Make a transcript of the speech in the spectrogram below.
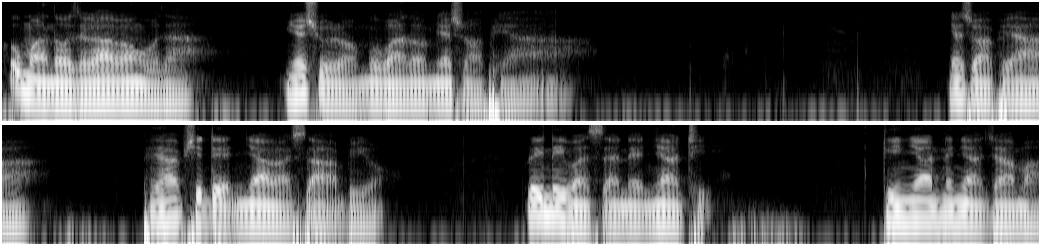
ဟုတ်မှန်သောစကားကောင်းကိုသာ မြတ်စွာတော်မူပါသောမြတ်စွာဘုရားမြတ်စွာဘုရားဘုရားဖြစ်တဲ့ညကစပြီးတော့ပြိဋိဘံစံတဲ့ညအထိဒီညနှစ်ညကြားမှာ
